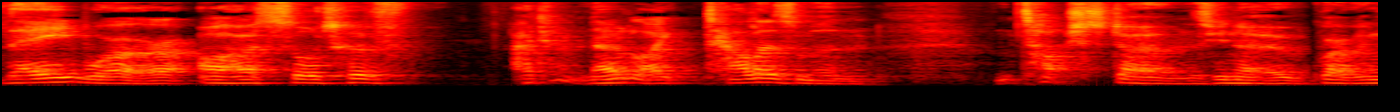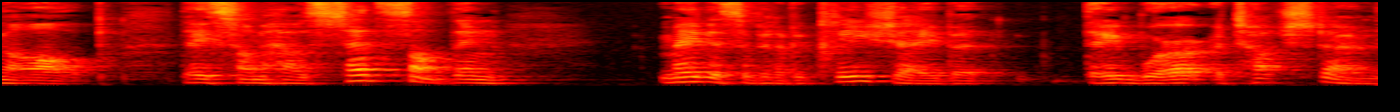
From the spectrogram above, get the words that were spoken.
they were our sort of, I don't know, like talisman, touchstones, you know, growing up. They somehow said something, maybe it's a bit of a cliche, but they were a touchstone.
